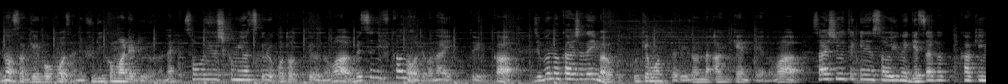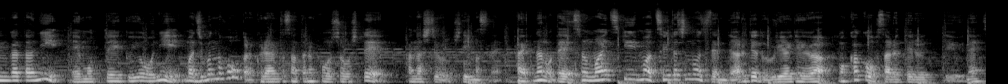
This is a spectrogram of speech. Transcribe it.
のその言語口座に振り込まれるようなねそういう仕組みを作ることっていうのは別に不可能ではないというか自分の会社で今受け持ってるいろんな案件っていうのは最終的にそういうね月額課金型に持っていくように、まあ、自分の方からクライアントさんたね、交渉して話してしていますね。はい。なので、その毎月、まあ、1日の時点である程度売り上げが確保されてるっていうね、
